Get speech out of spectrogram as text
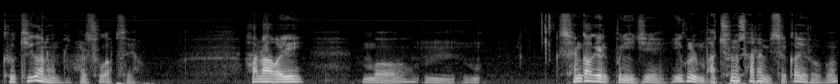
그 기간은 할 수가 없어요. 하나의 뭐 음, 생각일 뿐이지 이걸 맞추는 사람 있을까 여러분?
